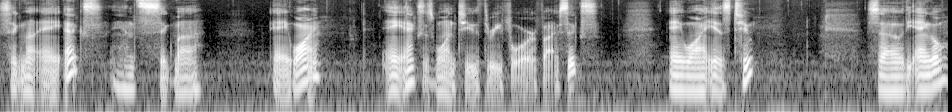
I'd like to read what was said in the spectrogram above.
sigma AX and sigma AY. AX is 1, 2, 3, 4, 5, 6. AY is 2. So the angle,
